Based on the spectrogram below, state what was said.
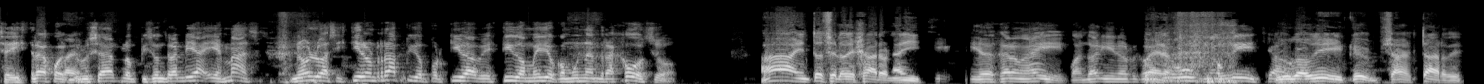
se distrajo al Bueno. cruzarlo, pisó un tranvía, y es más, no lo asistieron rápido porque iba vestido medio como un andrajoso. Ah, entonces lo dejaron ahí. Y lo dejaron ahí. Cuando alguien lo reconoció, Bueno. "Uh, Gaudí, chao". Lu Gaudí, que ya es tarde.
